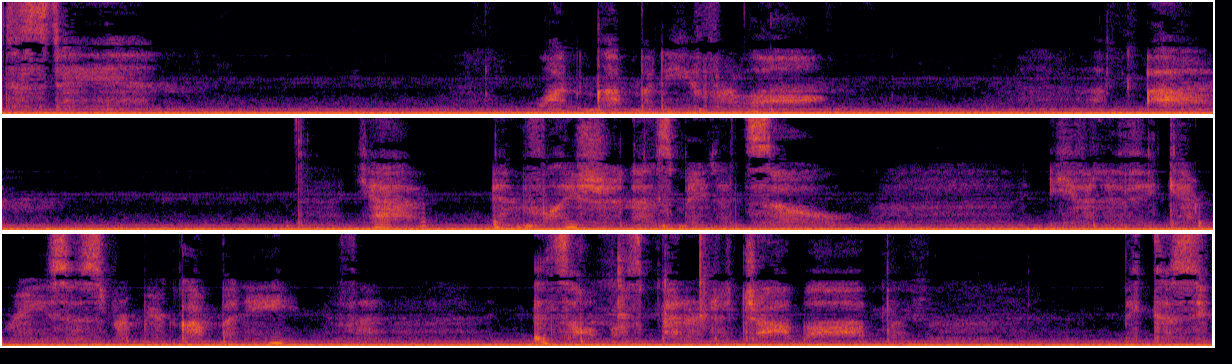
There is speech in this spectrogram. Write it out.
to stay in one company for long. Um, yeah, inflation has made it so even if you get raises from your company, it's almost better to job hop because you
